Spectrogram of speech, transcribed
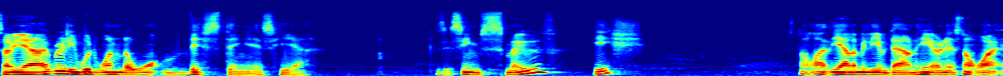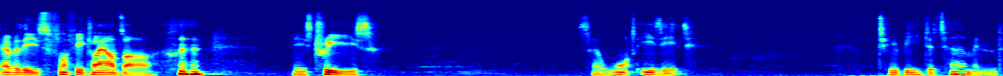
So yeah, I really would wonder what this thing is here. Because it seems smooth-ish. It's not like the aluminium down here, and it's not whatever these fluffy clouds are. these trees. So what is it? To be determined.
